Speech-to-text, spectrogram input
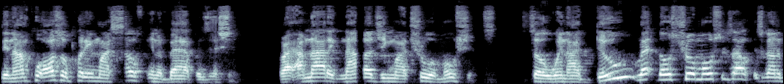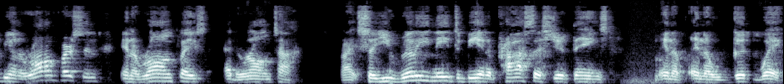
then I'm also putting myself in a bad position, right? I'm not acknowledging my true emotions. So when I do let those true emotions out, it's going to be on the wrong person in a wrong place at the wrong time, right? So you really need to be able to process your things in a in a good way.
